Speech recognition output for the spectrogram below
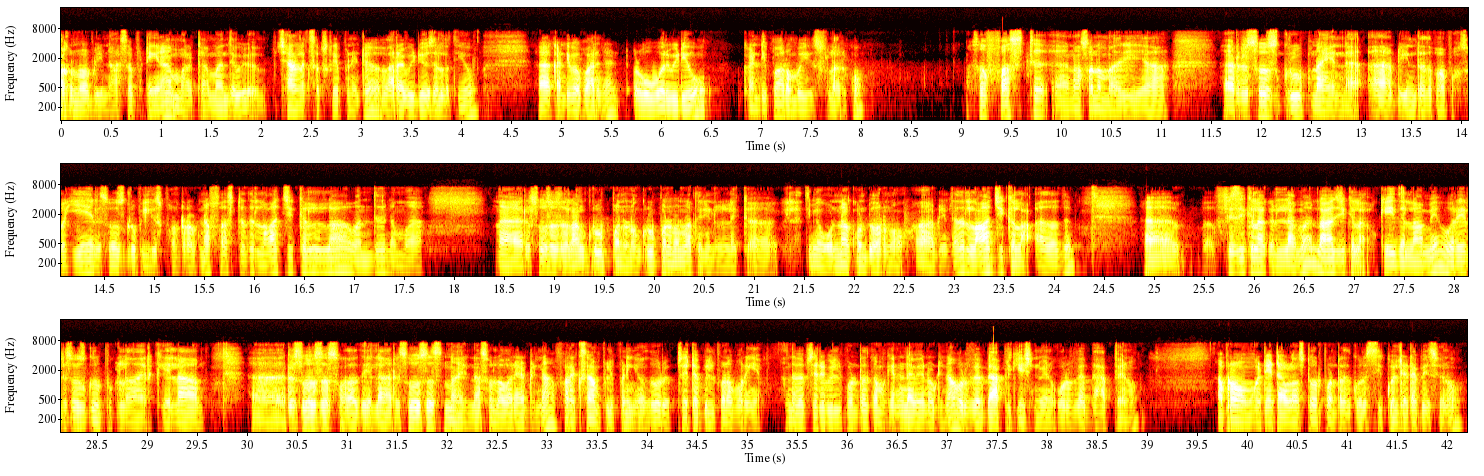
ஆகணும் அப்படின்னு ஆசைப்பட்டீங்கன்னா, மறக்காமல் இந்த சேனலுக்கு சப்ஸ்கிரைப் பண்ணிவிட்டு வர வீடியோஸ் எல்லாத்தையும் கண்டிப்பாக பாருங்கள் ஒவ்வொரு வீடியோவும் கண்டிப்பாக ரொம்ப யூஸ்ஃபுல்லாக இருக்கும். ஸோ ஃபஸ்ட்டு நான் சொன்ன மாதிரி ரிசோர்ஸ் குரூப்னா என்ன? அப்படின்றத பார்ப்போம். ஸோ ஏன் ரிசோர்ஸ் குரூப் யூஸ் பண்ணுறோம் அப்படின்னா, ஃபர்ஸ்ட் இது லாஜிக்கலாக வந்து நம்ம ரிசோர்ஸஸ் எல்லாம் குரூப் பண்ணணும். குரூப் பண்ணணும்னா தெரியும். லைக் எல்லாத்தையுமே ஒன்றா கொண்டு வரணும் அப்படின்றது லாஜிக்கலாக அதாவது ஃபிசிக்கலாக இல்லாமல் லாஜிக்கலாக ஓகே இது எல்லாமே ஒரே ரிசோர்ஸ் குரூப்புக்குள்ள தான் இருக்குது எல்லா ரிசோர்ஸஸும் அதாவது எல்லா ரிசோர்ஸஸ் நான் என்ன சொல்ல வரேன் அப்படின்னா, ஃபார் எக்ஸாம்பிள் இப்போ நீங்கள் வந்து ஒரு வெப்சைட்டை பில்ட் பண்ண போகிறீங்க அந்த வெப்சைட்டை பில்ட் பண்ணுறதுக்கு நமக்கு என்னென்ன வேணும் அப்படின்னா, ஒரு வெப் அப்ளிகேஷன் வேணும். ஒரு வெப் ஆப் வேணும். அப்புறம் உங்கள் டேட்டாவெலாம் ஸ்டோர் பண்ணுறதுக்கு ஒரு சீக்குவல் டேட்டா பேஸ் வேணும்.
